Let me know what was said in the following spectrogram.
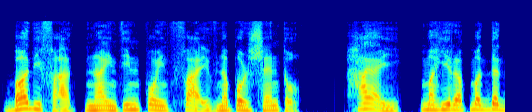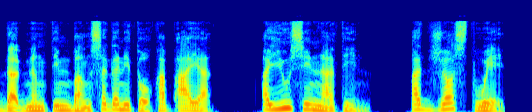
Body fat, 19.5 na porsyento. Hi, mahirap magdagdag ng timbang sa ganito kapayat. Ayusin natin. Adjust weight.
